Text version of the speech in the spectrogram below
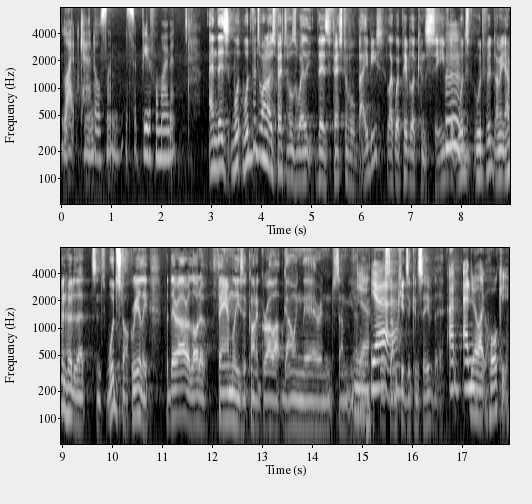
light candles, and it's a beautiful moment. And there's Woodford's one of those festivals where there's festival babies, like where people are conceived Mm. at Woods, Woodford. I mean, I haven't heard of that since Woodstock, really, but there are a lot of families that kind of grow up going there, and some, you know, Yeah. Yeah. some kids are conceived there. Um, and Yeah, like Hawkie.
